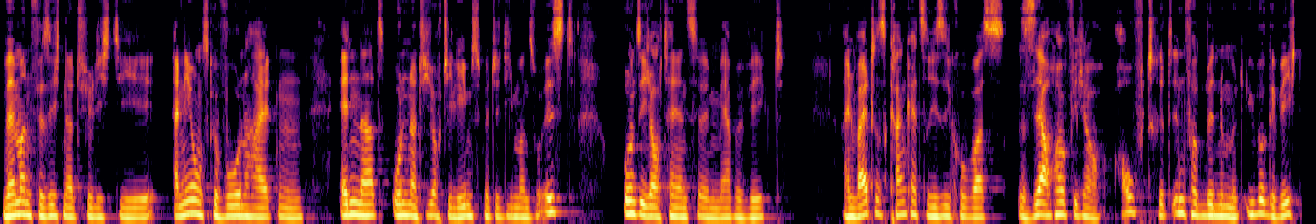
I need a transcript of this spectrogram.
wenn man für sich natürlich die Ernährungsgewohnheiten ändert und natürlich auch die Lebensmittel, die man so isst und sich auch tendenziell mehr bewegt. Ein weiteres Krankheitsrisiko, was sehr häufig auch auftritt in Verbindung mit Übergewicht,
